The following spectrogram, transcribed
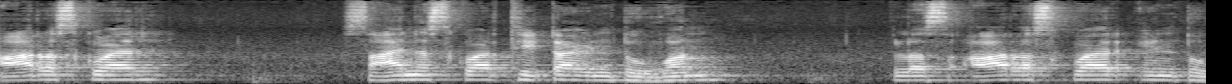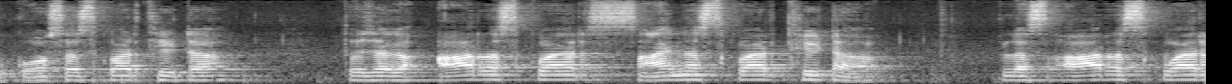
R square sine square theta into one plus r square into cos square theta तो हो जाएगा r square sine square theta plus r square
